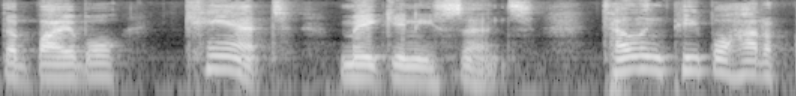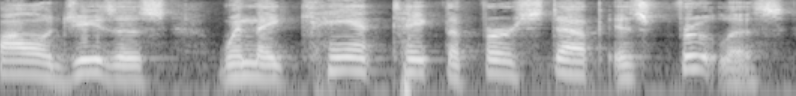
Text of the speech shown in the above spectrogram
the Bible can't make any sense. Telling people how to follow Jesus when they can't take the first step is fruitless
